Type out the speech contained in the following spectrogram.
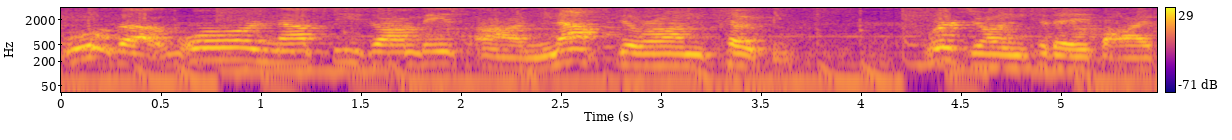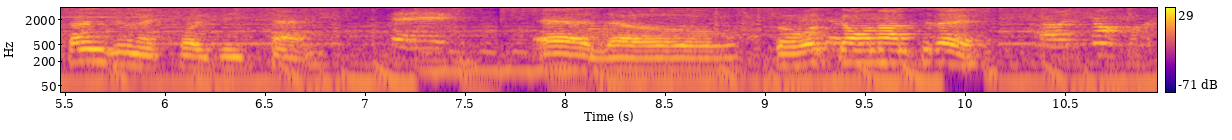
World at War Nazi Zombies on Nacht der Untoten. We're joined today by Benjamin XYZ10. Hey. Hello. So what's going on today? Uh, not much.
